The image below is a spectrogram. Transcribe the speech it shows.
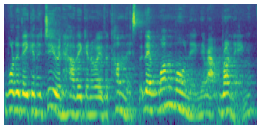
what are they going to do, and how they're going to overcome this? But then one morning they're out running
